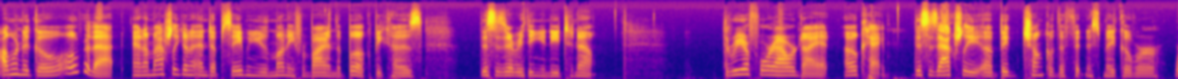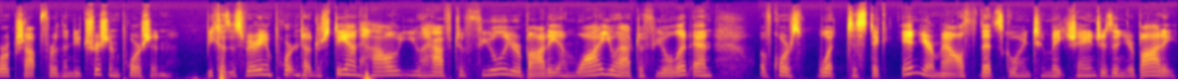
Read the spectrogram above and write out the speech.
I'm going to go over that. And I'm actually going to end up saving you money from buying the book because this is everything you need to know. Three or four hour diet. Okay. This is actually a big chunk of the fitness makeover workshop for the nutrition portion because it's very important to understand how you have to fuel your body and why you have to fuel it, and of course, what to stick in your mouth that's going to make changes in your body.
